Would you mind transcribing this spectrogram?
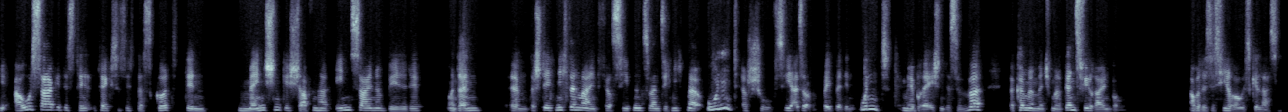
Die Aussage des Textes ist, dass Gott den Menschen geschaffen hat in seinem Bilde und dann, ähm, da steht nicht einmal in Vers 27 nicht mehr und erschuf sie, also bei, bei den und im Hebräischen das w da können wir manchmal ganz viel reinbauen. Aber das ist hier rausgelassen.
